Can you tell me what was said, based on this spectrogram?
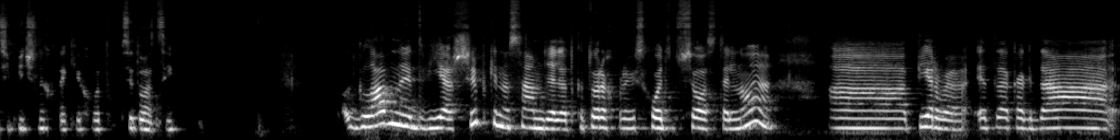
типичных таких вот ситуаций главные две ошибки, на самом деле, от которых происходит все остальное. А, первое – это когда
